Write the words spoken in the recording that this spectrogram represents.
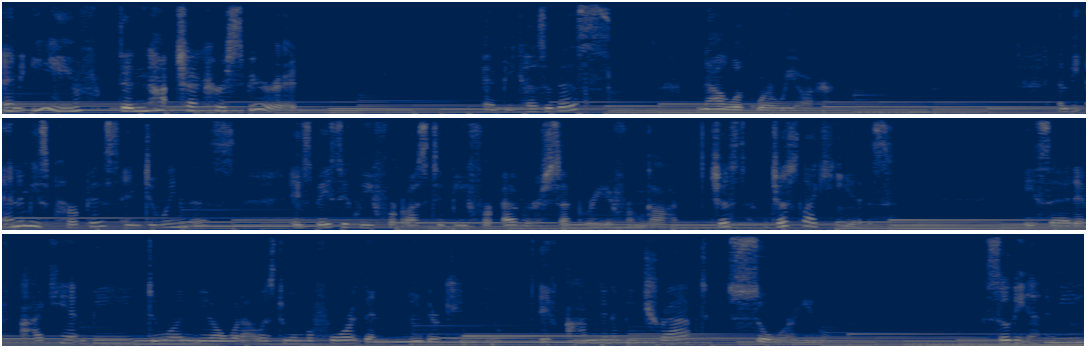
And Eve did not check her spirit. And because of this, now look where we are. And the enemy's purpose in doing this is basically for us to be forever separated from God, just just like he is. He said, if I can't be doing, you know, what I was doing before, then neither can you. If I'm going to be trapped, so are you. So the enemy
